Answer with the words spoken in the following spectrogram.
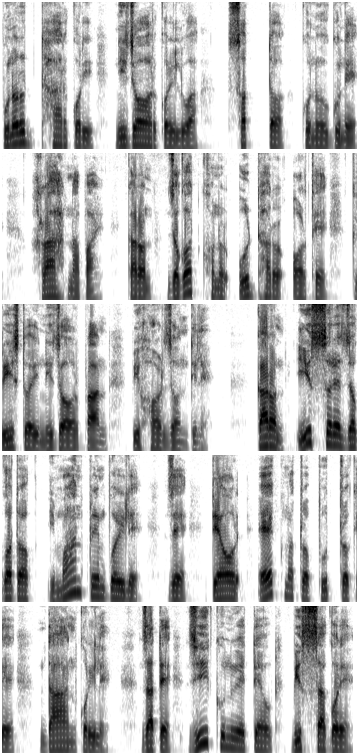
পুনৰুদ্ধাৰ কৰি নিজৰ কৰি লোৱা স্বত্ব কোনো গুণে হ্ৰাস নাপায় কাৰণ জগতখনৰ উদ্ধাৰৰ অৰ্থে কৃষ্টই নিজৰ প্ৰাণ বিসৰ্জন দিলে। কাৰণ ঈশ্বৰে জগতক ইমান প্ৰেম কৰিলে যে তেওঁৰ একমাত্ৰ পুত্ৰকে দান কৰিলে যাতে যিকোনোৱে তেওঁক বিশ্বাস কৰে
